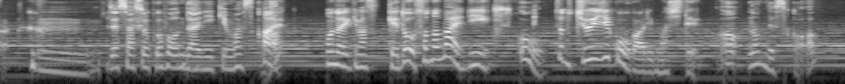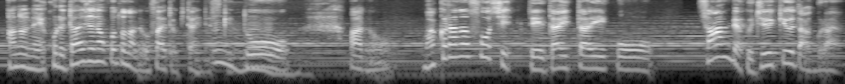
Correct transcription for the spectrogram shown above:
ら。うん、じゃあ早速本題に行きますか。はい。本題いきますけど、その前に、ちょっと注意事項がありまして、あ、何ですか？あのね、これ大事なことなんで押さえておきたいんですけど、うんあの、枕草子って大体こう、319段ぐらい。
